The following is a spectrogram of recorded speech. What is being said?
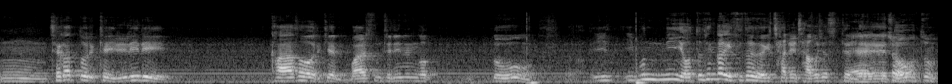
음 제가 또 이렇게 일일이 가서 이렇게 말씀드리는 것도 이, 이분이 어떤 생각이 있어서 여기 자리를 잡으셨을 텐데 네. 너무 좀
